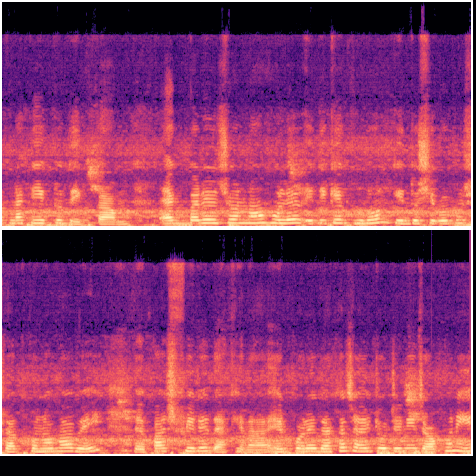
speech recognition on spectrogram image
আপনাকে একটু দেখতাম। একবারের জন্য হলে এদিকে ঘুরুন, কিন্তু শিবপ্রসাদ কোনোভাবেই পাশ ফিরে দেখে না। এরপরে দেখা যায় টটিনি যখনই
